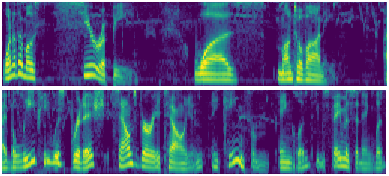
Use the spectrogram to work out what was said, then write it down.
One of the most syrupy was Mantovani. I believe he was British. It sounds very Italian. He came from England. He was famous in England.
